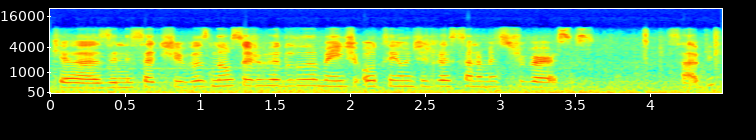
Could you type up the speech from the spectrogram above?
que as iniciativas não sejam redundantes ou tenham direcionamentos diversos, sabe?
